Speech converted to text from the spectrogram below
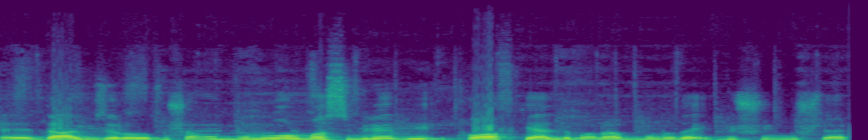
e, daha güzel olmuş ama bunun olması bile bir tuhaf geldi bana. Bunu da düşünmüşler.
